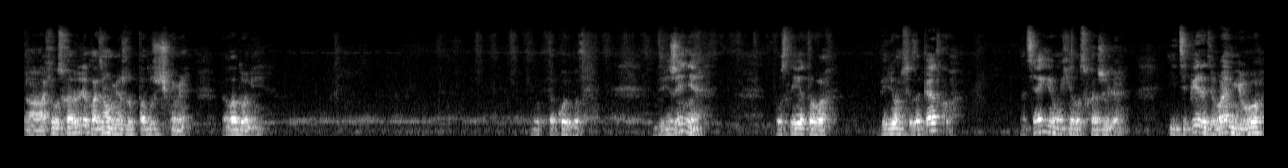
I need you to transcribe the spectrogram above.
Э, Ахиллу сухожилие кладем между подушечками ладоней. Вот такое вот движение. После этого беремся за пятку Оттягиваем ахилла сухожилия. И теперь одеваем его,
